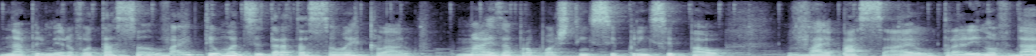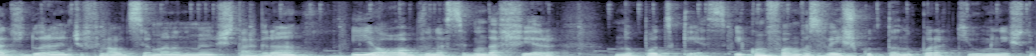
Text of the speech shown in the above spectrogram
na primeira votação. Vai ter uma desidratação, é claro, mas a proposta em si principal vai passar. Eu trarei novidades durante o final de semana no meu Instagram e, é óbvio, na segunda-feira no podcast. E conforme você vem escutando por aqui, o ministro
